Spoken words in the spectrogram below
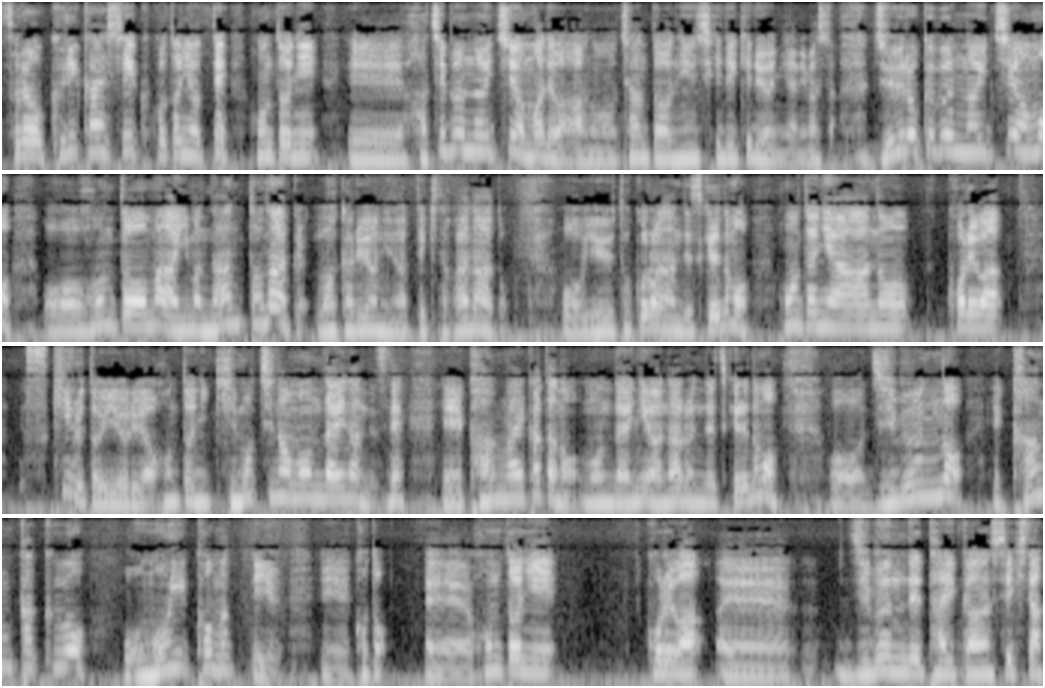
それを繰り返していくことによって、本当に、えー、8分の1音までは、あの、ちゃんと認識できるようになりました。16分の1音も、本当、まあ今なんとなくわかるようになってきたかな、というところなんですけれども、本当にあの、これは、スキルというよりは本当に気持ちの問題なんですね。えー、考え方の問題にはなるんですけれども、自分の感覚を思い込むっていう、えー、こと。えー、本当にこれは、えー、自分で体感してきた、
